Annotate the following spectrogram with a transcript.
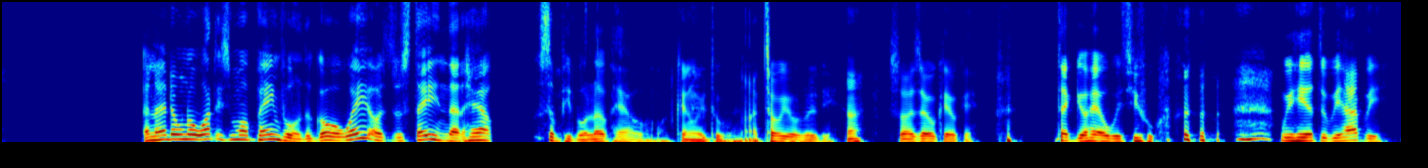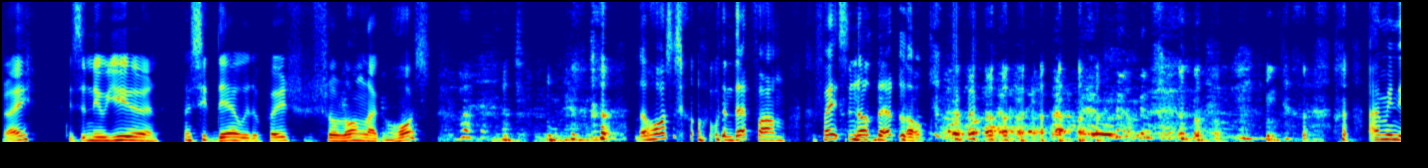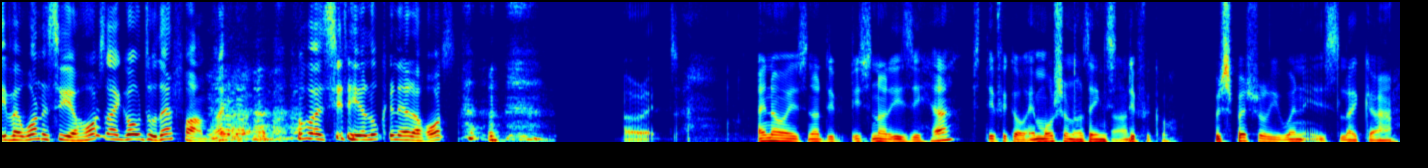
And I don't know what is more painful, to go away or to stay in that hell. Some people love hell. What can we do? I told you already. Huh? So I said, okay, okay. Take your hell with you. We're here to be happy, right? It's a new year and I sit there with a face so long like a horse. the horse in that farm face not that low. I mean, if I want to see a horse, I go to that farm, right? I sit here looking at a horse. All right. I know it's not it's not easy, huh? It's difficult. Emotional things are difficult, especially when it's like uh,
